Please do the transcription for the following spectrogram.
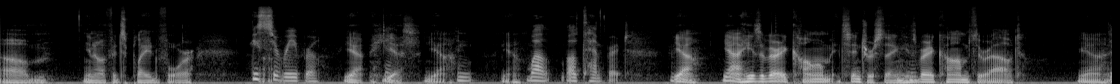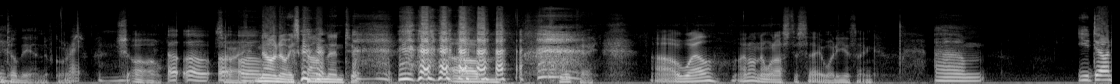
Um, you know, if it's played for. He's cerebral Yeah. Yeah. Yes. Yeah. and Yeah. well well tempered. Yeah. Yeah. He's a very calm. It's interesting. He's Mhm. very calm throughout. Yeah, Yeah. until the end, of course. Right. Sh- oh. Oh oh Sorry. oh oh. No, no, he's calm then too. um, okay. Uh, well, I don't know what else to say. What do you think? Um, you don't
